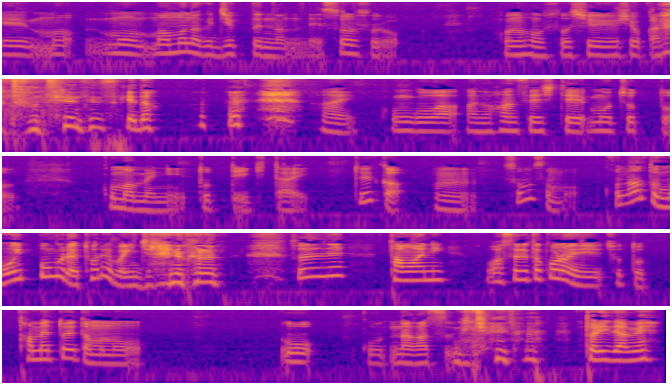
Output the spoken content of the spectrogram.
えー、ももう間もなく10分なのでそろそろこの放送終了しようかなと思ってるんですけど。はい。今後はあの反省してもうちょっとこまめに撮っていきたいというかうん。そもそもこの後もう一本ぐらい撮ればいいんじゃないのかな それでねたまに忘れた頃にちょっと貯めといたものをこう流すみたいな。取りだめ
